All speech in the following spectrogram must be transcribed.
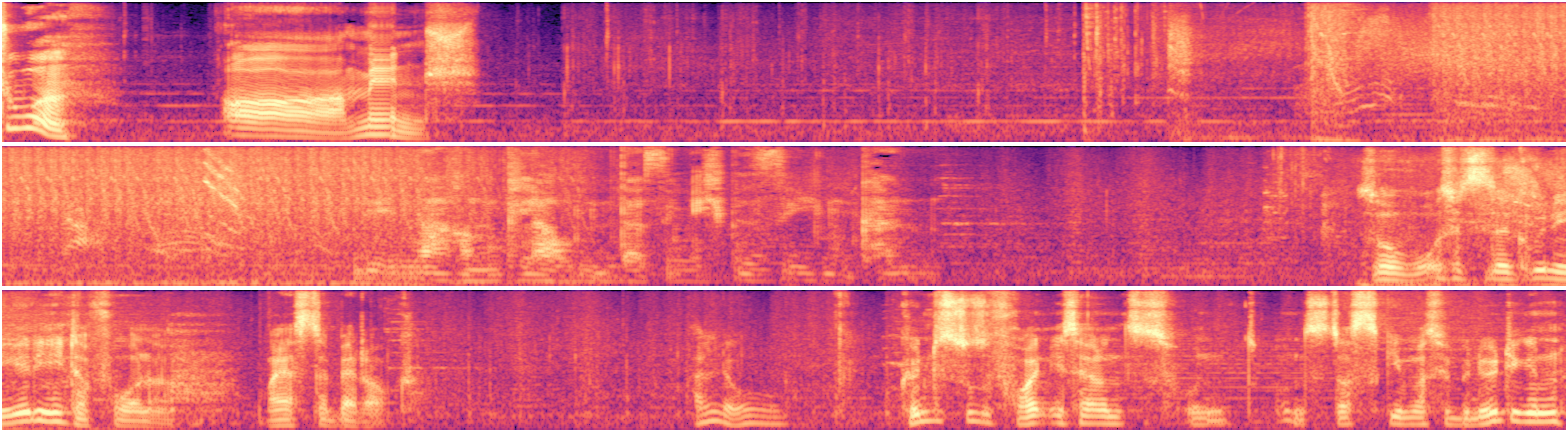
Kultur. Oh, Mensch. Die Narren glauben, dass sie mich besiegen können. So, wo ist jetzt dieser grüne Jedi da vorne? Meister Beddock. Hallo. Könntest du so freundlich sein und, und uns das geben, was wir benötigen?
